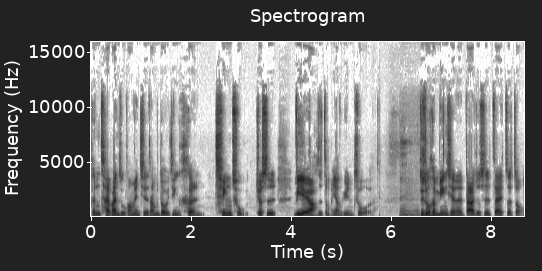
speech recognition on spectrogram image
跟裁判组方面，其实他们都已经很清楚，就是 VAR 是怎么样运作的。嗯，所以说很明显的，大家就是在这种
